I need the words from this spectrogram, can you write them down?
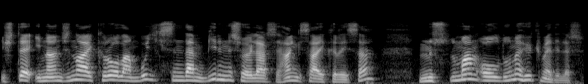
İşte inancına aykırı olan bu ikisinden birini söylerse hangisi aykırıysa Müslüman olduğuna hükmedilir.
